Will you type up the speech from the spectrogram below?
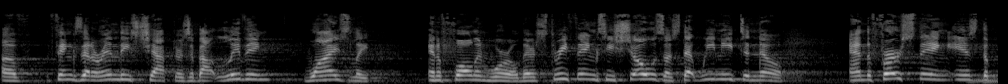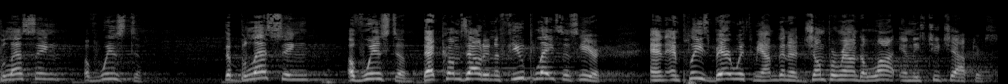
of things that are in these chapters about living wisely in a fallen world. There's three things he shows us that we need to know. And the first thing is the blessing of wisdom. The blessing of wisdom. That comes out in a few places here. And, and please bear with me. I'm going to jump around a lot in these two chapters.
